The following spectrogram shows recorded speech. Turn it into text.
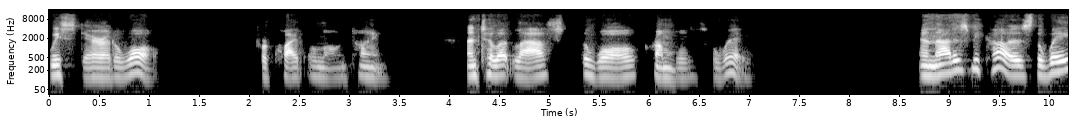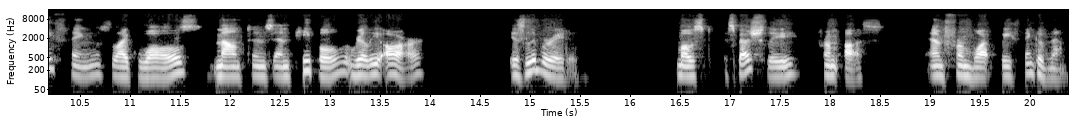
We stare at a wall for quite a long time until at last the wall crumbles away. And that is because the way things like walls, mountains, and people really are is liberated, most especially from us and from what we think of them.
